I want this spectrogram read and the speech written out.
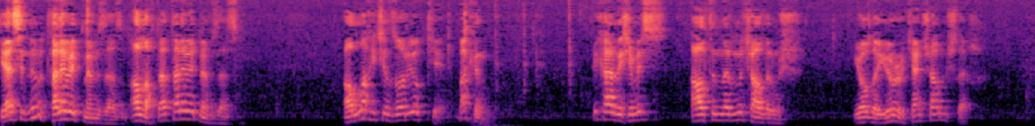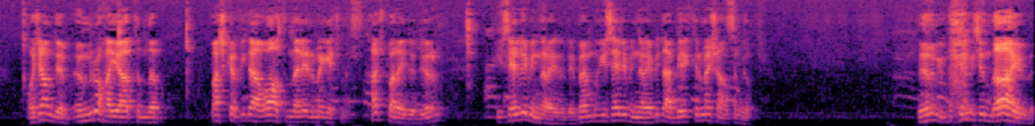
gelsin değil mi? Talep etmemiz lazım. Allah'tan talep etmemiz lazım. Allah için zor yok ki. Bakın bir kardeşimiz altınlarını çaldırmış. Yolda yürürken çalmışlar. Hocam diyorum ömrü hayatında başka bir daha o altınlar elime geçmez. Kaç paraydı diyorum. 150 bin liraydı diyor. Ben bu 150 bin lirayı bir daha biriktirme şansım yok. Diyorum ki bu senin için daha hayırlı.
